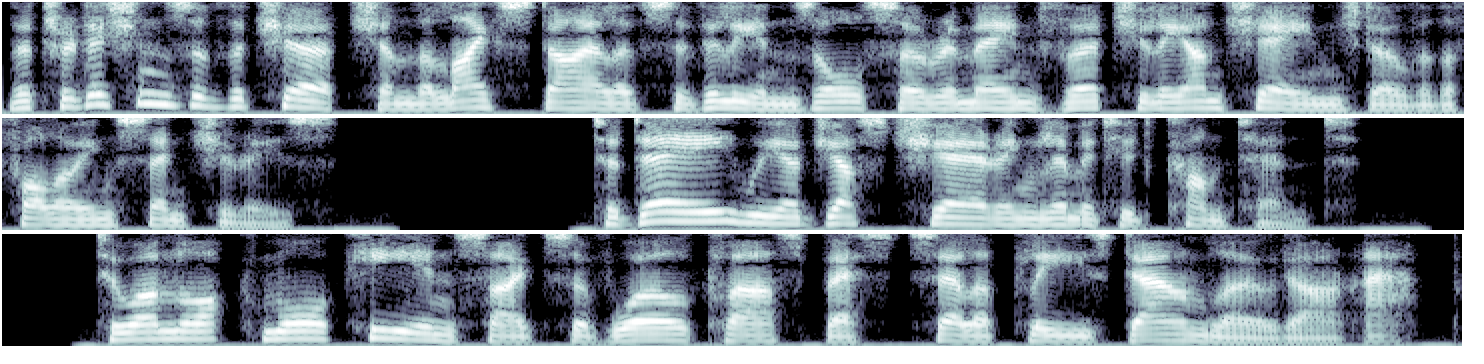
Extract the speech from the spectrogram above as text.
The traditions of the Church and the lifestyle of civilians also remained virtually unchanged over the following centuries. Today we are just sharing limited content. To unlock more key insights of world-class bestseller please download our app.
